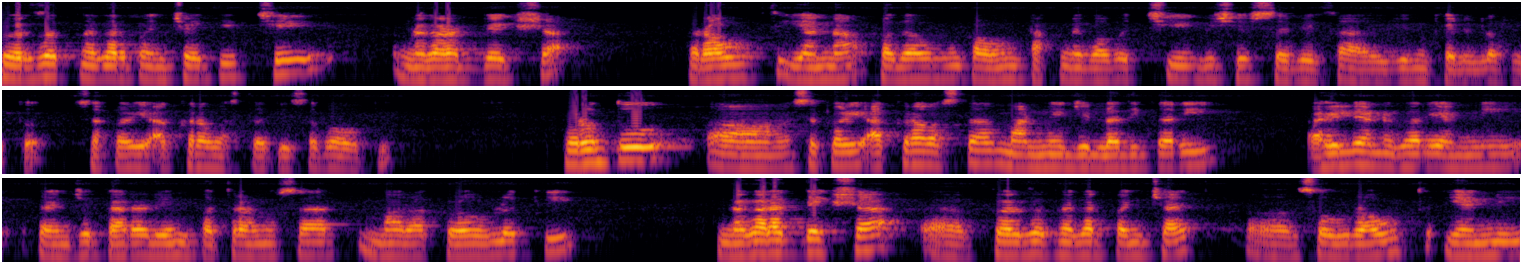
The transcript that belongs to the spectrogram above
कर्जत नगरपंचायतीचे नगराध्यक्षा राऊत यांना पदावरून काढून टाकण्याबाबतची विशेष सभेचं आयोजन केलेलं होतं. सकाळी अकरा वाजता ती सभा होती. परंतु सकाळी अकरा वाजता माननीय जिल्हाधिकारी अहिल्यानगर यांनी त्यांचे कार्यालयीन पत्रानुसार मला कळवलं की नगराध्यक्षा कर्जत नगर पंचायत सौ राऊत यांनी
